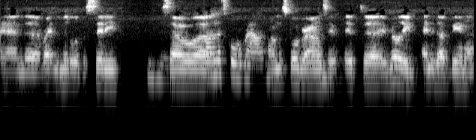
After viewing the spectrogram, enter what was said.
and uh, right in the middle of the city. Mhm. So uh, on the school grounds. on the school grounds. It it, uh, it really ended up being a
